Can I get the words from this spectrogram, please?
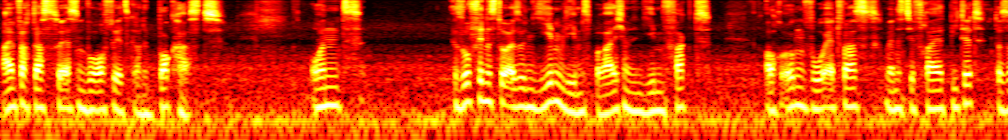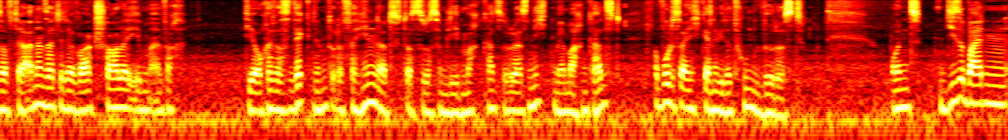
einfach das zu essen, worauf du jetzt gerade Bock hast. Und so findest du also in jedem Lebensbereich und in jedem Fakt auch irgendwo etwas, wenn es dir Freiheit bietet, dass es auf der anderen Seite der Waagschale eben einfach dir auch etwas wegnimmt oder verhindert, dass du das im Leben machen kannst oder das nicht mehr machen kannst, obwohl du es eigentlich gerne wieder tun würdest. Und diese beiden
